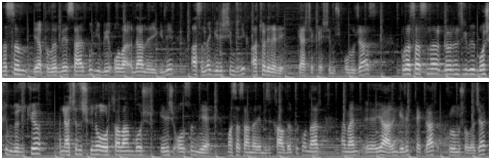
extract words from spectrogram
nasıl yapılır vesaire bu gibi olaylarla ilgili aslında girişimcilik atölyeleri gerçekleştirmiş olacağız. Burası aslında gördüğünüz gibi boş gibi gözüküyor. Hani açılış günü orta alan boş, geniş olsun diye masa sandalyemizi kaldırdık. Onlar hemen e, yarın gelip tekrar kurulmuş olacak.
